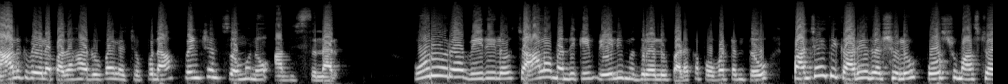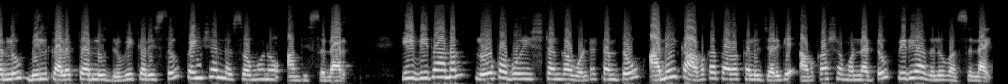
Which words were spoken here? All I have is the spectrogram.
నాలుగు వేల పదహారు రూపాయల చొప్పున పెన్షన్ సొమ్మును అందిస్తున్నారు. ఊరూరా వీరిలో చాలా మందికి వేలి ముద్రలు పడకపోవటంతో పంచాయతీ కార్యదర్శులు పోస్టు మాస్టర్లు బిల్ కలెక్టర్లు ధృవీకరిస్తూ పెన్షన్ల సొమ్మును అందిస్తున్నారు. ఈ విధానం లోపభూయిష్టంగా ఉండటంతో అనేక అవకతవకలు జరిగే అవకాశం ఉన్నట్టు ఫిర్యాదులు వస్తున్నాయి.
